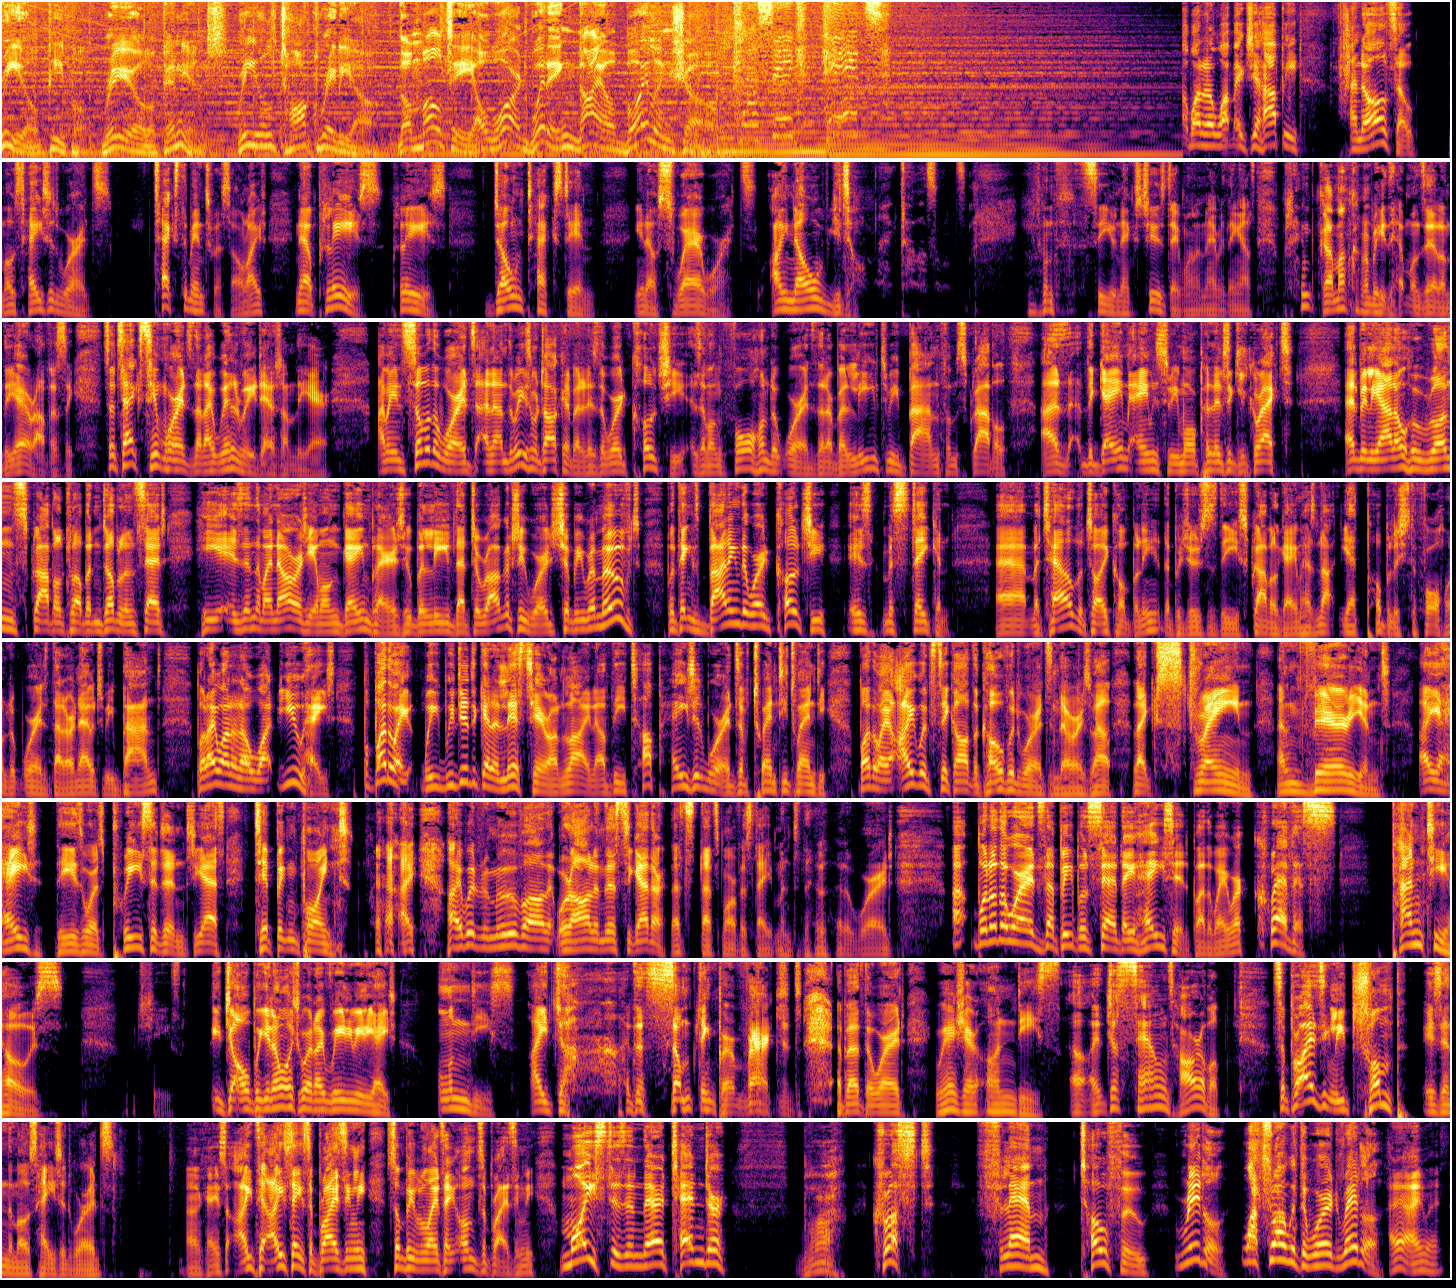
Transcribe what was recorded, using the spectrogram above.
Real people, real opinions, real talk radio. The multi award winning Niall Boylan Show. Classic hits. I want to know what makes you happy and also most hated words. Text them into us, all right? Now, please, please don't text in, you know, swear words. I know you don't like those ones. You don't see you next Tuesday one and everything else. But I'm not going to read that ones out on the air, obviously. So text in words that I will read out on the air. I mean, some of the words, and, and the reason we're talking about it is the word culchie is among 400 words that are believed to be banned from Scrabble as the game aims to be more politically correct. Ed Miliano, who runs Scrabble Club in Dublin, said he is in the minority among game players who believe that derogatory words should be removed, but thinks banning the word culchie is mistaken. Uh, Mattel, the toy company that produces the Scrabble game, has not yet published the 400 words that are now to be banned. But I want to know what you hate. But by the way, we, we did get a list here online of the top hated words of 2020. By the way, I would stick all the COVID words in there as well, like strain and variant. I hate these words. Precedent, yes. Tipping point. I I would remove all that. We're all in this together. That's that's more of a statement than a word. Uh, but other words that people said they hated, by the way, were crevice, pantyhose. Oh, Jeez. Oh, but you know what word I really, really hate? Undies. I just, there's something perverted about the word. Where's your undies? Uh, it just sounds horrible. Surprisingly, Trump is in the most hated words. Okay, so I, th- I say surprisingly. Some people might say unsurprisingly. Moist is in there. Tender. Brr. Crust. Phlegm. Tofu. Riddle. What's wrong with the word riddle? Anyway.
